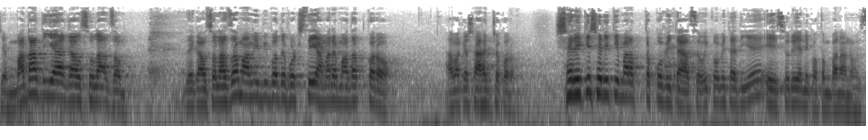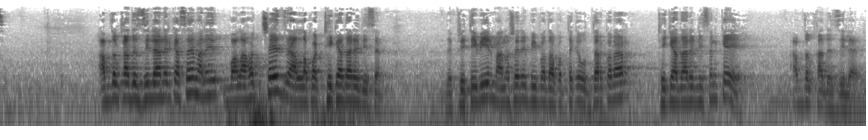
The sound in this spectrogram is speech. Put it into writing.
যে মাদাত ইয়া গাউসুল আজম। যে গাউসুল আজম আমি বিপদে পড়ছি আমারে মাদাত করো আমাকে সাহায্য করো। সেরিকি সেরিকি মারাত্মক কবিতা আছে। ওই কবিতা দিয়ে এই সুরিয়ানি কতম বানানো হয়েছে। আব্দুল কাদের জিলানের কাছে মানে বলা হচ্ছে যে আল্লাপাক ঠিকাদারি দিচ্ছেন যে পৃথিবীর মানুষের বিপদ আপদ থেকে উদ্ধার করার ঠিকাদারি নিছেন কে? আব্দুল কাদের জিলানি।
